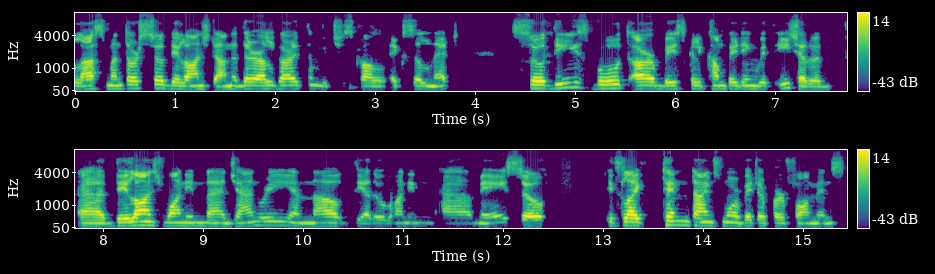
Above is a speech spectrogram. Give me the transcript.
last month or so, they launched another algorithm which is called XLNet. So these both are basically competing with each other. Uh, they launched one in uh, January and now the other one in uh, May. So it's like 10 times more better performance.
